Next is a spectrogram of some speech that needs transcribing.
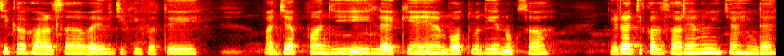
ਜੀ ਕਾ ਖਾਲਸਾ, ਵਾਹਿਗੁਰੂ ਜੀ ਕੀ ਫਤਿਹ। ਅੱਜ ਆਪਾਂ ਜੀ ਲੈ ਕੇ ਆਏ ਆ ਬਹੁਤ ਵਧੀਆ ਨੁਸਖਾ, ਜਿਹੜਾ ਅੱਜ ਕੱਲ ਸਾਰਿਆਂ ਨੂੰ ਹੀ ਚਾਹੀਦਾ ਹੈ।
